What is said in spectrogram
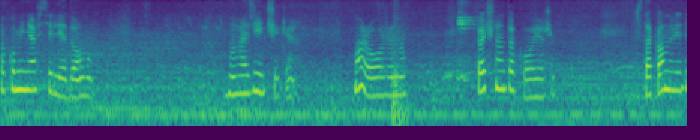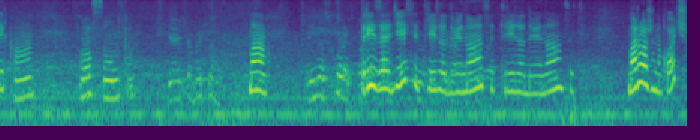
Как у меня в селе дома. Магазинчики. Мороженое. Точно такое же. Стакан великан. Лосунка. Ма, И на скорость. 3 за 10, 3 за 12, 3 за 12. Мороженое хочешь?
